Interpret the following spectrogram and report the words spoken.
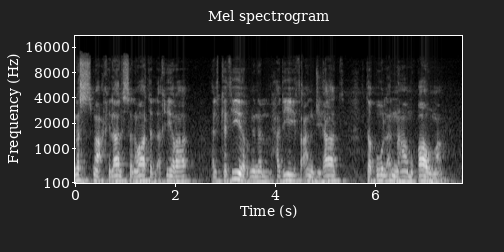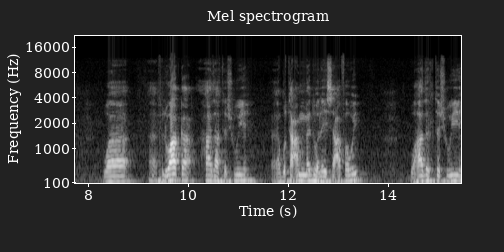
نسمع خلال السنوات الأخيرة الكثير من الحديث عن جهات تقول أنها مقاومة وفي الواقع هذا تشويه متعمد وليس عفوي وهذا التشويه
